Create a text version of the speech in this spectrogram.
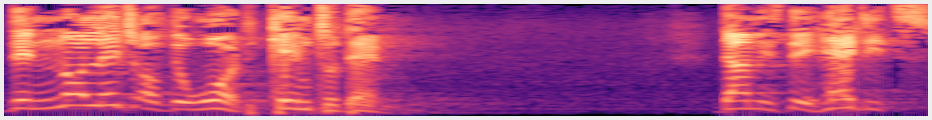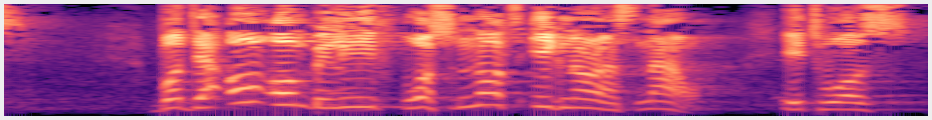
The knowledge of the word came to them. That means they heard it. But their own unbelief was not ignorance now. It was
